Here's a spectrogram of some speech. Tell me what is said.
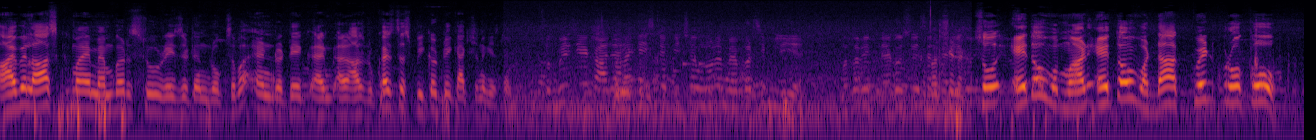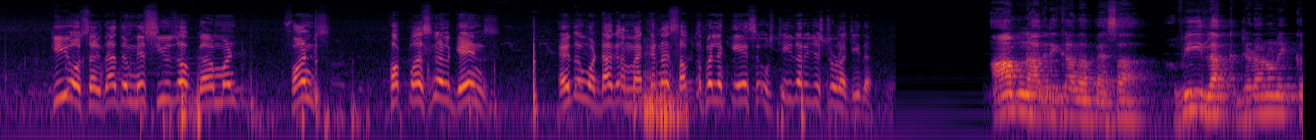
I will ask my members to raise it in Lok Sabha and take and I'll request the speaker to take action against him. सुखबीर जी ये कहा जा रहा है कि इसके पीछे उन्होंने मेंबरशिप ली है मतलब एक नेगोशिएशन ਸੋ ਇਹ ਤੋਂ ਮਾੜ ਇਹ ਤੋਂ ਵੱਡਾ ਕੁਇਡ ਪ੍ਰੋ ਕੋ ਕੀ ਹੋ ਸਕਦਾ ਤੇ misuse of government funds for personal gains ਇਹ ਤੋਂ ਵੱਡਾ ਮੈਂ ਕਹਿੰਦਾ ਸਭ ਤੋਂ ਪਹਿਲੇ ਕੇਸ ਉਸ ਚੀਜ਼ ਦਾ ਰਜਿਸਟਰ ਹੋਣਾ ਚਾਹੀਦਾ। ਆਮ ਨਾਗਰਿਕਾਂ ਦਾ ਪੈਸਾ 20 ਲੱਖ ਜਿਹੜਾ ਉਹਨਾਂ ਨੂੰ ਇੱਕ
